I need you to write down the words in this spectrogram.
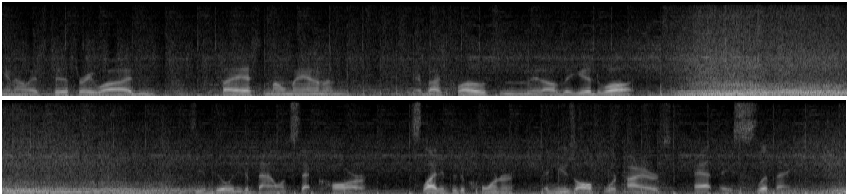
You know, it's two or three wide and fast and momentum, and everybody's close, and it ought to be good to watch. The ability to balance that car, slide into the corner, and use all four tires at a slip angle.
